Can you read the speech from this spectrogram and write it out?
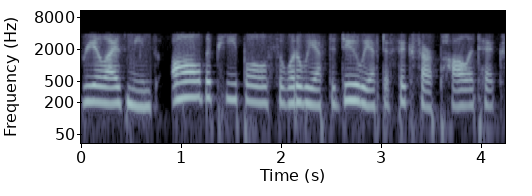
realize means all the people. So what do we have to do? We have to fix our politics.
